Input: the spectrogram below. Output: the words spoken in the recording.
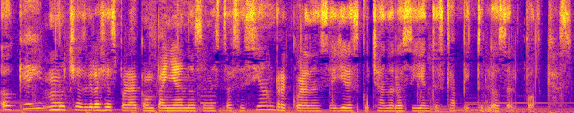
Ok, muchas gracias por acompañarnos en esta sesión. Recuerden seguir escuchando los siguientes capítulos del podcast.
